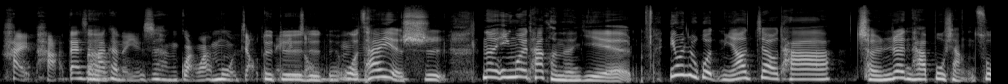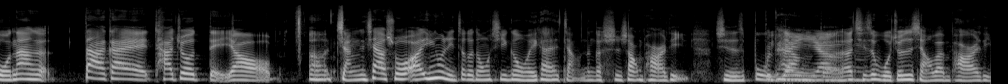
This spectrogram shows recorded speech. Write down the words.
害怕，但是他可能也是很拐弯抹角的那种。对对对对，嗯、我猜也是。那因为他可能也，因为如果你要叫他承认他不想做，那个大概他就得要。呃，讲一下说啊，因为你这个东西跟我一开始讲那个时尚 party 其实是不一样的。那其实我就是想要办 party，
